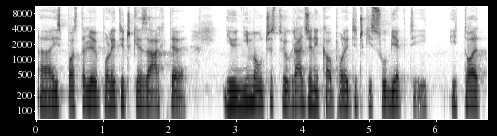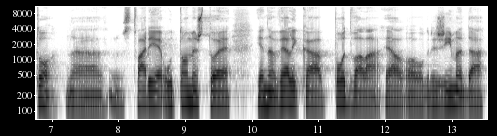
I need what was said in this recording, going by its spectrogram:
uh, ispostavljaju političke zahteve. I u njima učestvuju građani kao politički subjekti i I to je to. Stvar je u tome što je jedna velika podvala jel, ovog režima da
